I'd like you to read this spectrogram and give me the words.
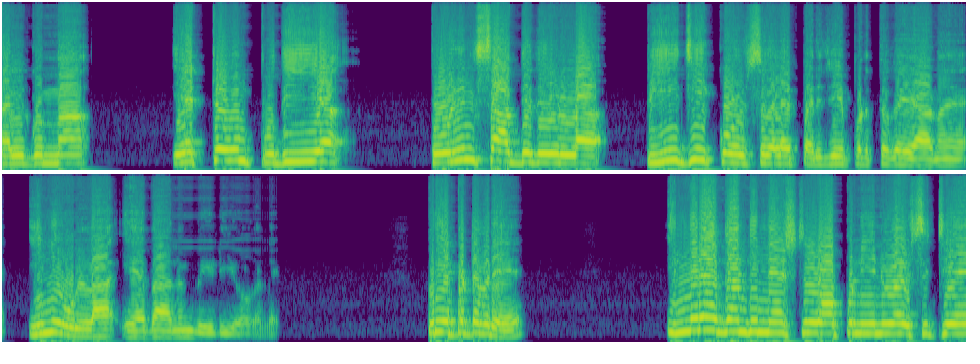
നൽകുന്ന ഏറ്റവും പുതിയ തൊഴിൽ സാധ്യതയുള്ള പി ജി കോഴ്സുകളെ പരിചയപ്പെടുത്തുകയാണ് ഇനിയുള്ള ഏതാനും വീഡിയോകളെ പ്രിയപ്പെട്ടവരെ ഇന്ദിരാഗാന്ധി നാഷണൽ ഓപ്പൺ യൂണിവേഴ്സിറ്റിയെ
